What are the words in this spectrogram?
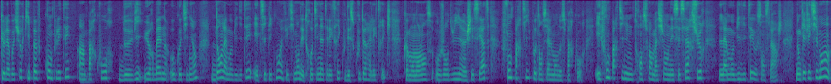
que la voiture qui peuvent compléter un mmh. parcours de vie urbaine au quotidien dans la mobilité. Et typiquement, effectivement, des trottinettes électriques ou des scooters électriques, comme on en lance aujourd'hui euh, chez Seat, font partie potentiellement de ce parcours et font partie d'une transformation nécessaire sur la mobilité au sens large. Donc effectivement,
